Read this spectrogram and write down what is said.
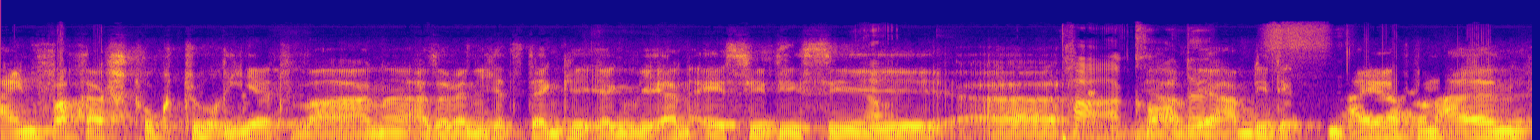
einfacher strukturiert war. Ne? Also wenn ich jetzt denke irgendwie an ACDC, ja. Äh, ja, wir haben die dicksten Eier von allen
